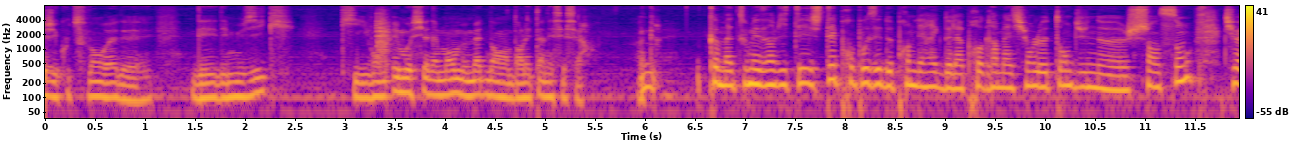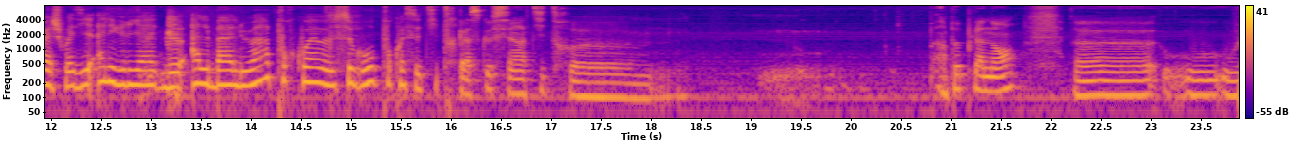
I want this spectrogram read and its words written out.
j'écoute souvent ouais, des, des, musiques qui vont émotionnellement me mettre dans, l'état nécessaire à créer. Comme à tous mes invités, je t'ai proposé de prendre les règles de la programmation le temps d'une euh, chanson. Tu as choisi Allegria de Alba Lua. Pourquoi euh, ce groupe? Pourquoi ce titre? Parce que c'est un titre euh, un peu planant, où,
